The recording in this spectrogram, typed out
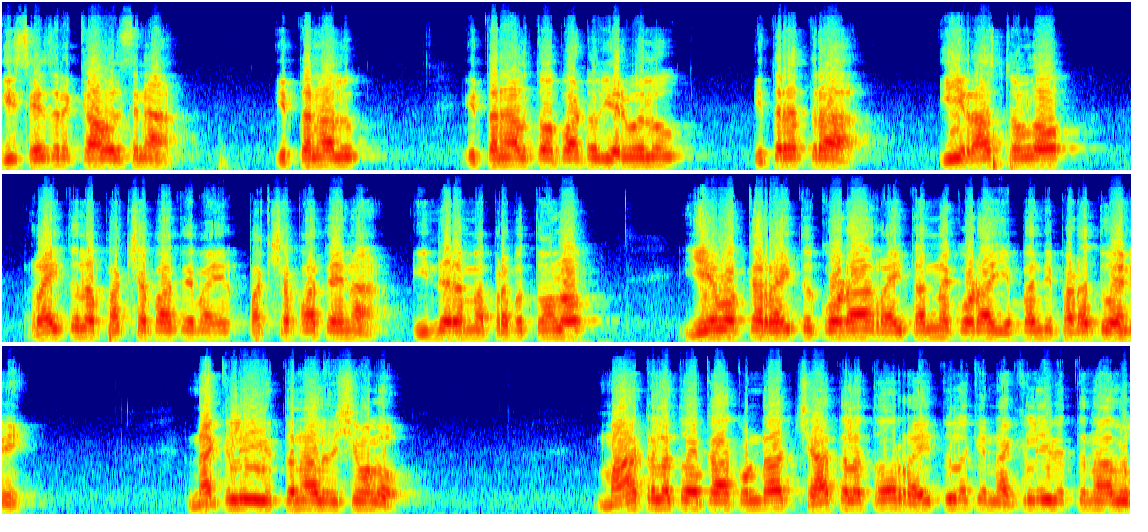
ఈ సీజన్కి కావలసిన ఇత్తనాలు ఇత్తనాలతో పాటు ఎరువులు ఇతరత్ర ఈ రాష్ట్రంలో రైతుల పక్షపాతమైన పక్షపాతైన ఇందిరమ్మ ప్రభుత్వంలో ఏ ఒక్క రైతు కూడా రైతన్న కూడా ఇబ్బంది పడద్దు అని నకిలీ విత్తనాల విషయంలో మాటలతో కాకుండా చేతలతో రైతులకి నకిలీ విత్తనాలు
